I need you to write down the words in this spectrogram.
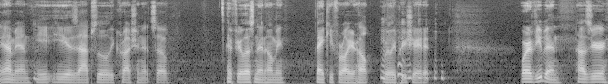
yeah, man, he he is absolutely crushing it. So, if you're listening, homie, thank you for all your help. Really appreciate it. Where have you been? How's your?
